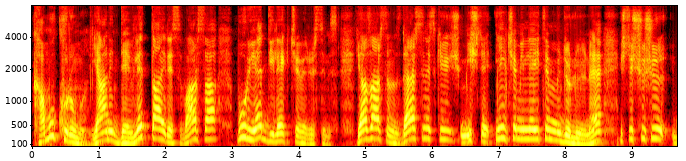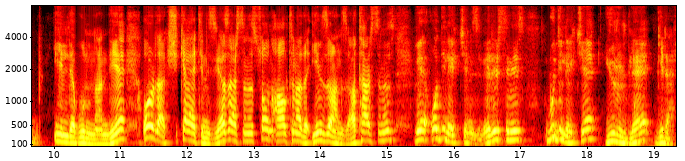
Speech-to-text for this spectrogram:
kamu kurumu yani devlet dairesi varsa buraya dilekçe verirsiniz. Yazarsınız dersiniz ki işte ilçe milli eğitim müdürlüğüne işte şu şu ilde bulunan diye orada şikayetinizi yazarsınız son altına da imzanızı atarsınız ve o dilekçenizi verirsiniz. Bu dilekçe yürürlüğe girer.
